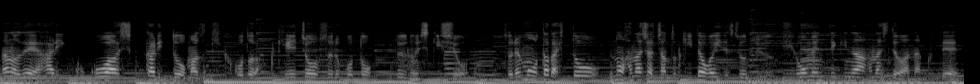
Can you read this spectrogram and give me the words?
なのでやはりここはしっかりとまず聞くことだ傾聴することというのを意識しよう。それもただ人の話はちゃんと聞いた方がいいですよという表面的な話ではなくて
